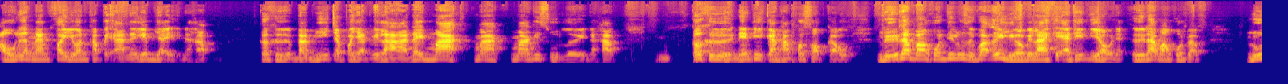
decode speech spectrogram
เอาเรื่องนั้นค่อยย้อนกลับไปอ่านในเล่มใหญ่นะครับ ก็คือแบบนี้จะประหยัดเวลาได้มากมากมากที่สุดเลยนะครับ ก็คือเน้นที่การทำข้อสอบเก่า หรือถ้าบางคนที่รู้สึกว่าเอ้ยเหลือเวลาแค่อาทิตย์เดียวเนี่ยเออถ้าบางคนแบบรู้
